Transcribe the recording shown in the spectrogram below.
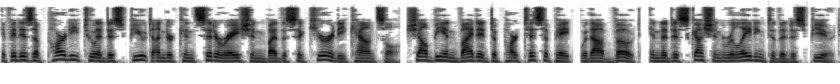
if it is a party to a dispute under consideration by the Security Council, shall be invited to participate, without vote, in the discussion relating to the dispute.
